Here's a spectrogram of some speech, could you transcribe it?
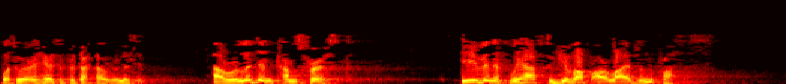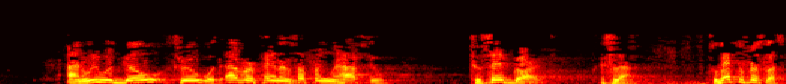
but we are here to protect our religion. Our religion comes first, even if we have to give up our lives in the process. And we would go through whatever pain and suffering we have to, to safeguard Islam. So that's the first lesson.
